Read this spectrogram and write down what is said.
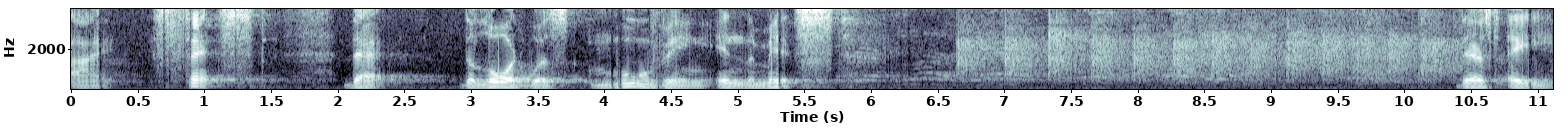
I sensed that the Lord was moving in the midst. There's a,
